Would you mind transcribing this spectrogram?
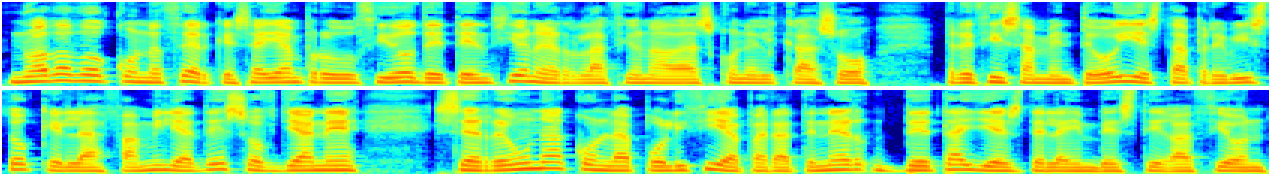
no ha dado a conocer que se hayan producido detenciones relacionadas con el caso. Precisamente hoy está previsto que la familia de Sofyane se reúna con la policía para tener detalles de la investigación.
